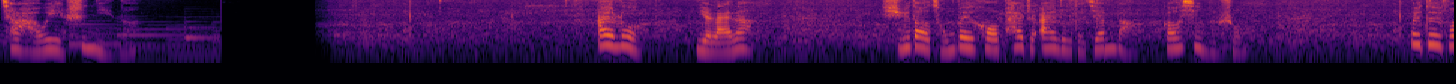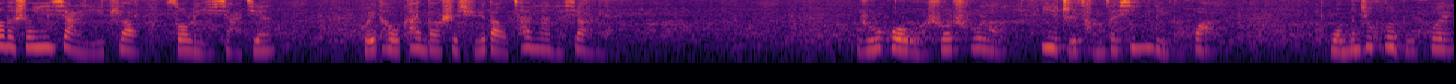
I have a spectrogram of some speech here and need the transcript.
恰好也是你呢？艾露，你来了。徐导从背后拍着艾露的肩膀，高兴地说。被对方的声音吓了一跳，缩了一下肩，回头看到是徐导灿烂的笑脸。如果我说出了一直藏在心里的话，我们就会不会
